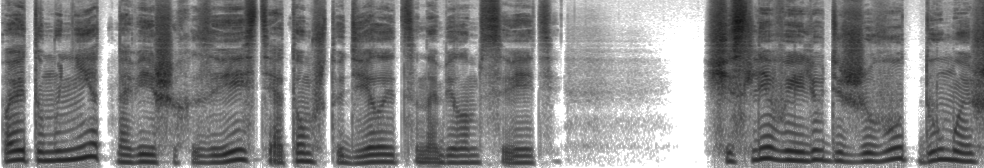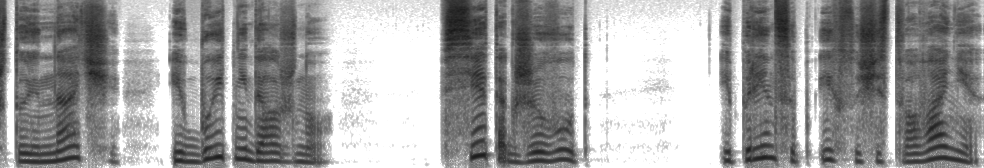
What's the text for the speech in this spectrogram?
Поэтому нет новейших известий о том, что делается на белом свете. Счастливые люди живут, думая, что иначе и быть не должно. Все так живут, и принцип их существования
